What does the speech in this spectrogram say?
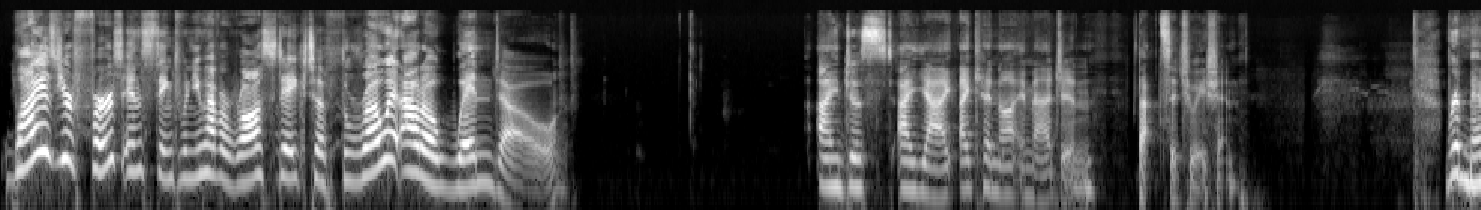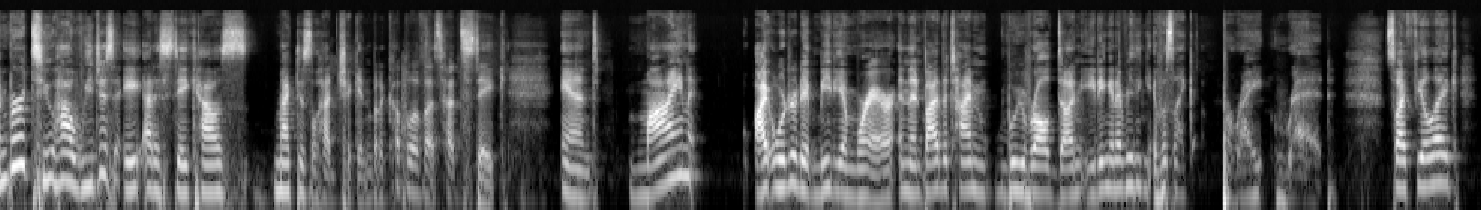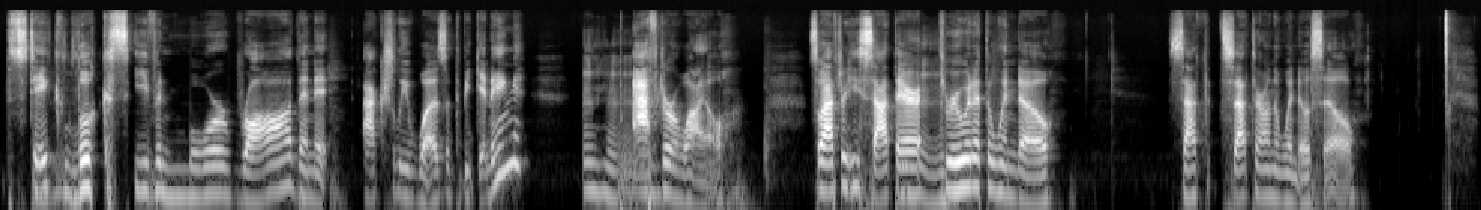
Why is your first instinct when you have a raw steak to throw it out a window? I just, I yeah, I, I cannot imagine that situation. Remember too how we just ate at a steakhouse. Mac Dizzle had chicken, but a couple of us had steak, and mine, I ordered it medium rare, and then by the time we were all done eating and everything, it was like bright red. So I feel like the steak looks even more raw than it actually was at the beginning Mm-hmm. after a while. So after he sat there, Mhm. threw it at the window, sat sat there on the windowsill,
